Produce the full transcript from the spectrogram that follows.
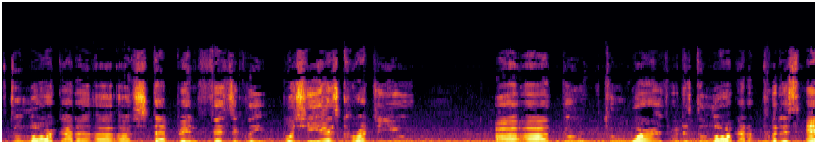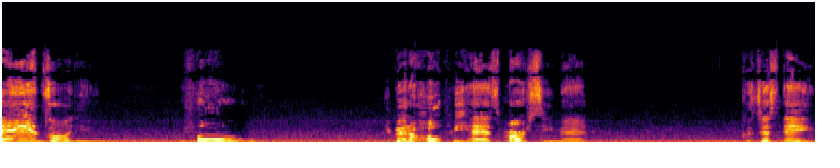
if the Lord gotta uh, uh, step in physically, which He is correcting you uh, uh, through through words, but if the Lord gotta put His hands on you, whoo, you better hope He has mercy, man. Because just hey,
